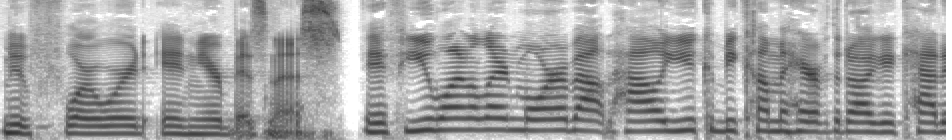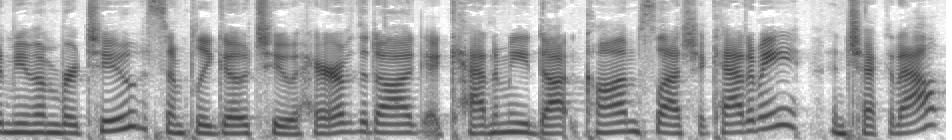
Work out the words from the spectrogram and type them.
move forward in your business. If you want to learn more about how you can become a Hair of the Dog Academy member too, simply go to hairofthedogacademy.com slash academy and check it out.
